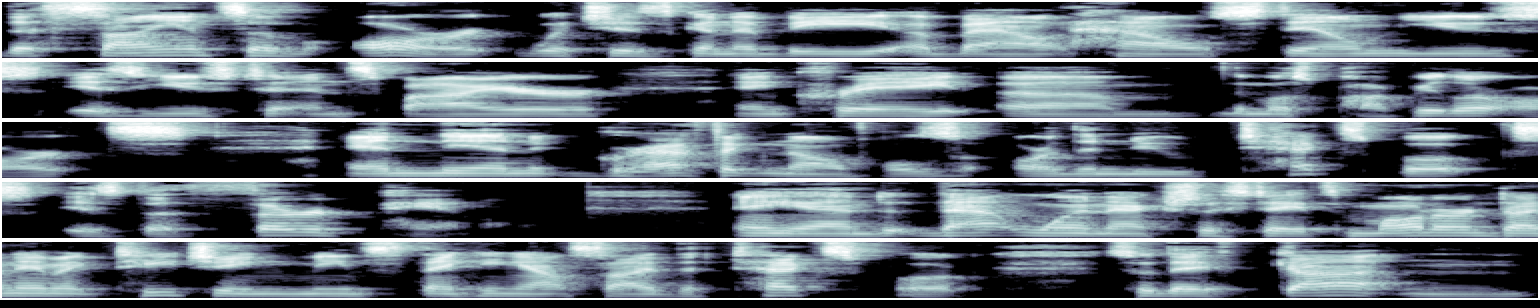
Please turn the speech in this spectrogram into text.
the science of art, which is going to be about how STEM use is used to inspire and create um, the most popular arts. And then graphic novels are the new textbooks, is the third panel. And that one actually states modern dynamic teaching means thinking outside the textbook. So they've gotten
